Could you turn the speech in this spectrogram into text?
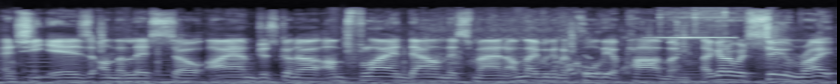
And she is on the list, so I am just gonna, I'm flying down this, man. I'm not even gonna call the apartment. I gotta assume, right?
